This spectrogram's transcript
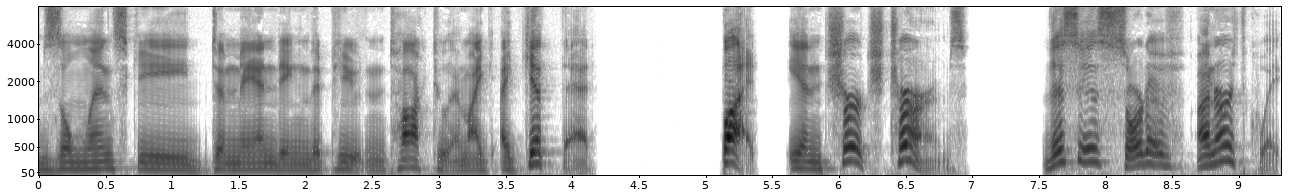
Zelensky demanding that Putin talk to him. I, I get that. But in church terms, this is sort of an earthquake.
